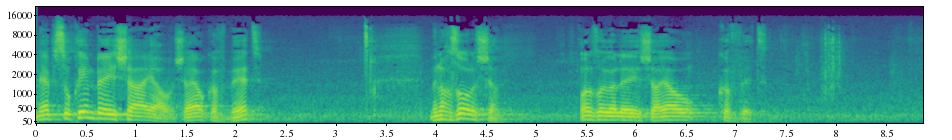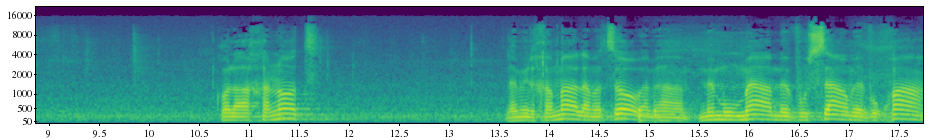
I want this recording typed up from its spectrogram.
מהפסוקים בישעיהו, ישעיהו כ"ב, ונחזור לשם. בואו נחזור רגע לישעיהו כ"ב. כל ההכנות למלחמה, למצור, הממומה, המבוסר, מבוכה,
